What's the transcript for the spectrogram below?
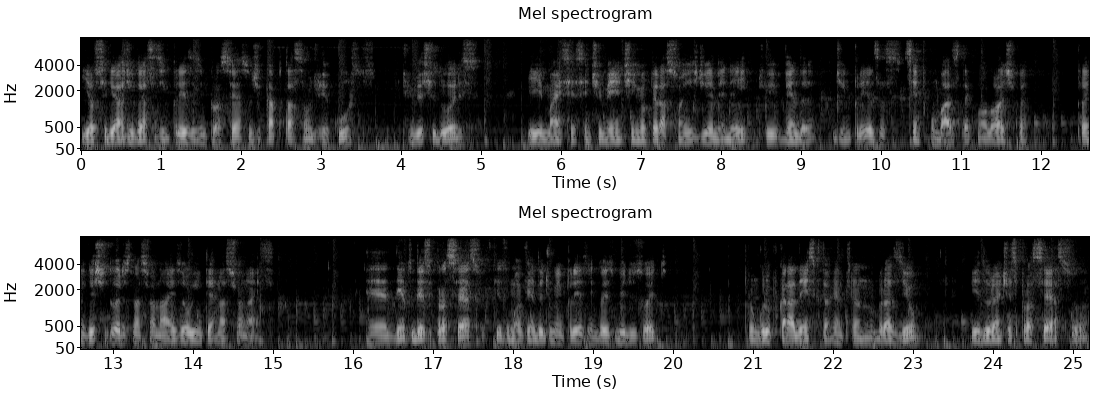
e auxiliar diversas empresas em processos de captação de recursos de investidores e, mais recentemente, em operações de M&A, de venda de empresas, sempre com base tecnológica, para investidores nacionais ou internacionais. É, dentro desse processo, fiz uma venda de uma empresa em 2018 para um grupo canadense que estava entrando no Brasil. E durante esse processo,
